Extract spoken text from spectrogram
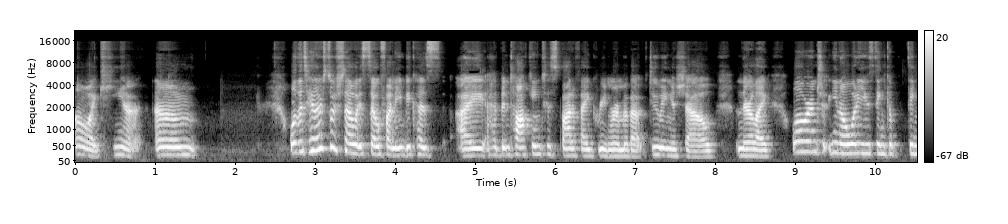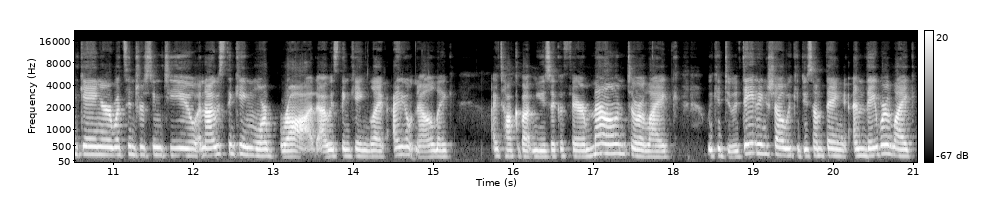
Oh, I can't. Um, well, the Taylor Swift show is so funny because I had been talking to Spotify Green Room about doing a show, and they're like, "Well, we're, you know, what do you think of thinking, or what's interesting to you?" And I was thinking more broad. I was thinking like, I don't know, like I talk about music a fair amount, or like we could do a dating show, we could do something, and they were like,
